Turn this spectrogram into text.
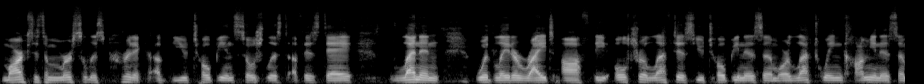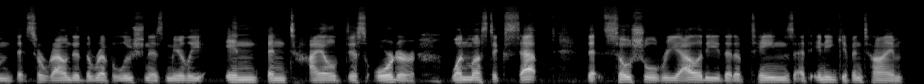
Marx is a merciless critic of the utopian socialist of his day. Lenin would later write off the ultra leftist utopianism or left wing communism that the revolution as merely infantile disorder. One must accept that social reality that obtains at any given time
